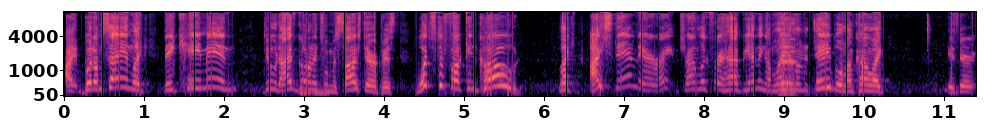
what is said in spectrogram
I, but I'm saying, like, they came in, dude. I've gone into a massage therapist. What's the fucking code? Like, I stand there, right, trying to look for a happy ending. I'm laying Yeah. on the table, and I'm kind of like, is there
